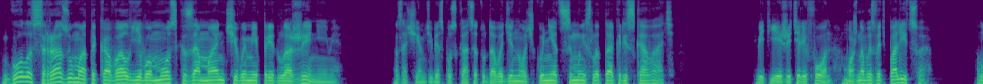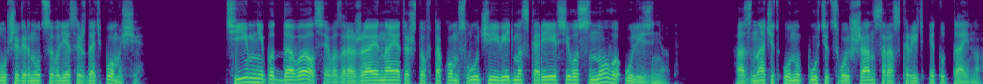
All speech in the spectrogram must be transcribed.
Голос разума атаковал его мозг заманчивыми предложениями. «Зачем тебе спускаться туда в одиночку? Нет смысла так рисковать. Ведь есть же телефон, можно вызвать полицию. Лучше вернуться в лес и ждать помощи». Тим не поддавался, возражая на это, что в таком случае ведьма, скорее всего, снова улизнет а значит, он упустит свой шанс раскрыть эту тайну.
